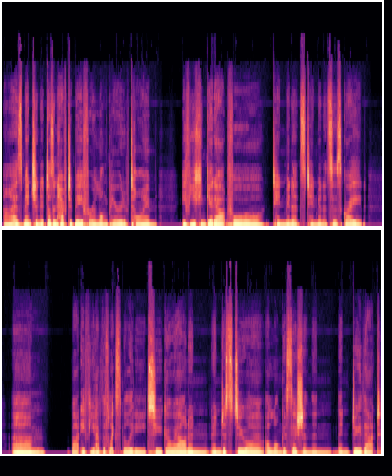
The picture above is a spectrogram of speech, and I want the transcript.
uh, as mentioned, it doesn't have to be for a long period of time. If you can get out for 10 minutes, 10 minutes is great. Um, but if you have the flexibility to go out and, and just do a, a longer session, then, then do that.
